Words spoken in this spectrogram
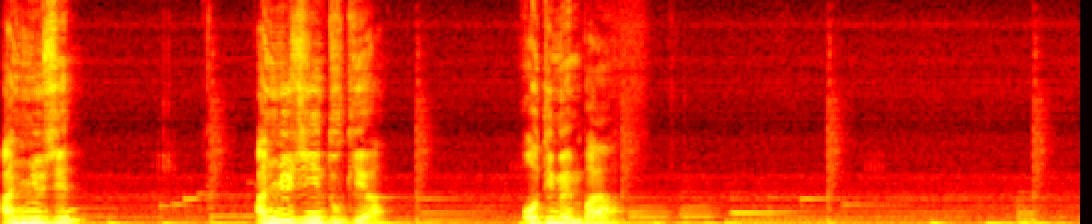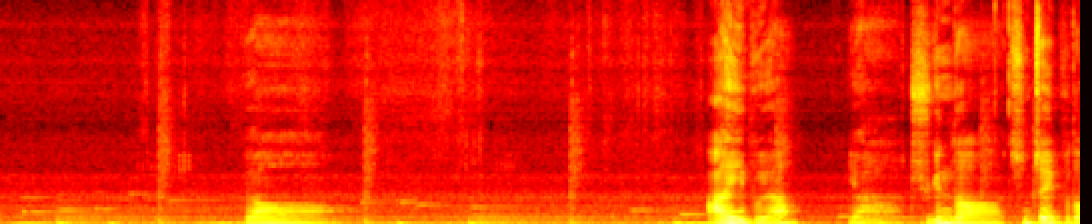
안유진? 안유진이 누구야? 어디 멤버야? 야 아이브야? 야 죽인다 진짜 이쁘다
